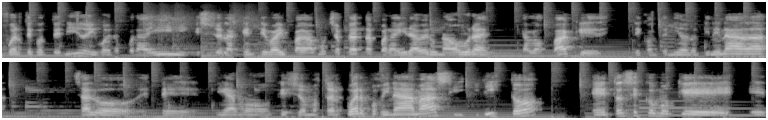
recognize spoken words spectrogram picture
fuerte contenido y bueno, por ahí, qué la gente va y paga mucha plata para ir a ver una obra en Carlos Paz que de, contenido no tiene nada, salvo, este, digamos, qué sé yo, mostrar cuerpos y nada más y listo entonces como que eh,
